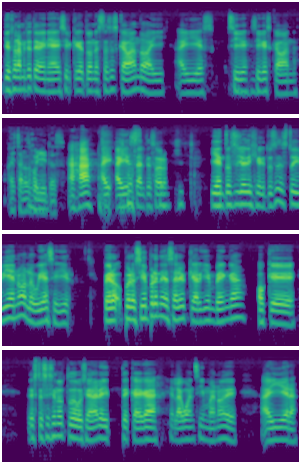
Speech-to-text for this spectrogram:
yo solamente te venía a decir que donde estás excavando, ahí, ahí es, sigue, sigue excavando. Ahí están las joyitas. Ajá, ahí, ahí está el tesoro. Y entonces yo dije, entonces estoy bien, ¿no? Lo voy a seguir. Pero, pero siempre es necesario que alguien venga o que estés haciendo tu devocional y te caiga el agua encima, ¿no? De ahí era.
